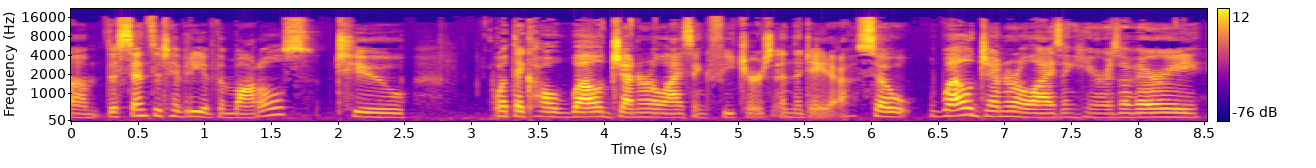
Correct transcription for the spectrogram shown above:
um, the sensitivity of the models to what they call well generalizing features in the data. So, well generalizing here is a very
